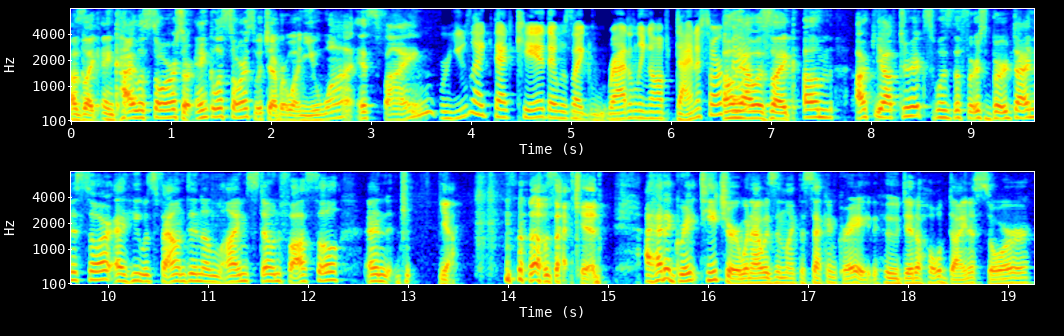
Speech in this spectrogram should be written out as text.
I was like Ankylosaurus or Ankylosaurus, whichever one you want, it's fine. Were you like that kid that was like rattling off dinosaur? Oh yeah, I was like, um, Archaeopteryx was the first bird dinosaur, and he was found in a limestone fossil, and yeah, that was that kid. I had a great teacher when I was in like the second grade who did a whole dinosaur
